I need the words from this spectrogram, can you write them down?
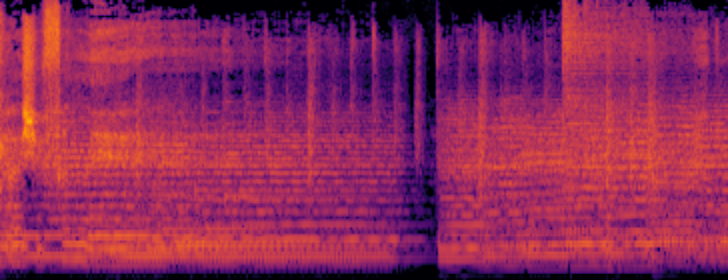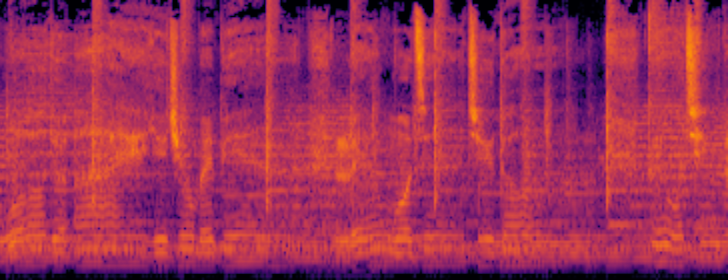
开始分裂。我的爱依旧没变，连我自己都。对我钦佩，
